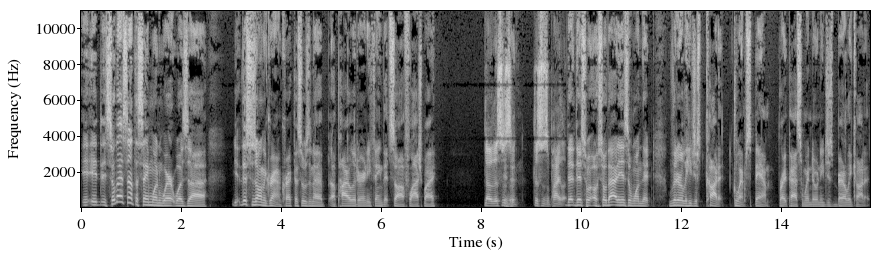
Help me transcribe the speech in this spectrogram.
it, it so that's not the same one where it was. Uh, this is on the ground, correct? This wasn't a, a pilot or anything that saw a flash by. no, this was Is a it- this was a pilot. Th- This wa- oh, so that is the one that literally he just caught it, glimpse, bam, right past the window, and he just barely caught it.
